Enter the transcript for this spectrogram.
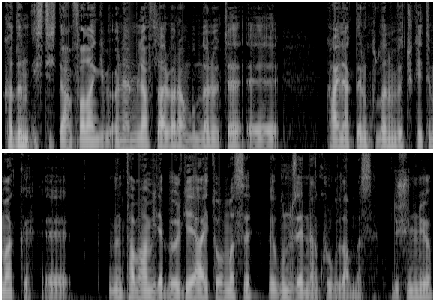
kadın istihdam falan gibi önemli laflar var ama bundan öte e, kaynakların kullanım ve tüketim hakkının tamamıyla bölgeye ait olması ve bunun üzerinden kurgulanması düşünülüyor.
